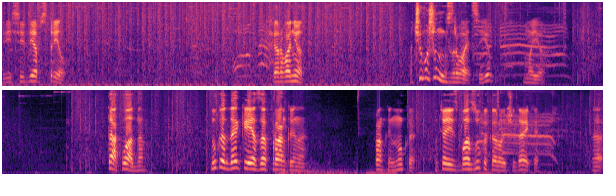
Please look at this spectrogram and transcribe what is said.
Пересиди обстрел. Сейчас рванет. А че машина взрывается, ёп мое. Так, ладно. Ну-ка, дай-ка я за Франклина. Франклин, ну-ка. У тебя есть базука, короче, дай-ка. Да,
